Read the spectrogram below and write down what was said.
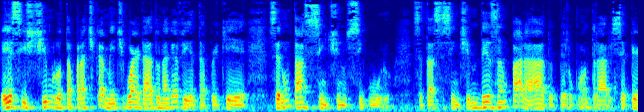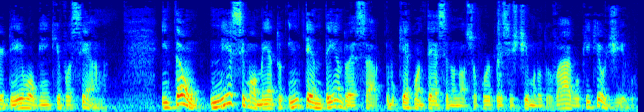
esse estímulo está praticamente guardado na gaveta, porque você não está se sentindo seguro, você está se sentindo desamparado, pelo contrário, você perdeu alguém que você ama. Então, nesse momento, entendendo essa, o que acontece no nosso corpo, esse estímulo do vago, o que, que eu digo?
